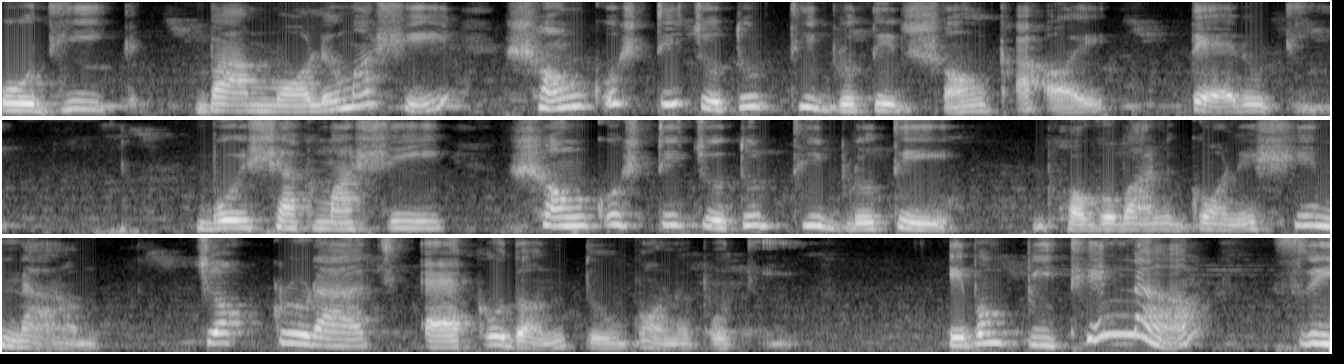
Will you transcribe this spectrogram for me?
অধিক বা মলমাসে সংকষ্টি চতুর্থী ব্রতের সংখ্যা হয় তেরোটি। বৈশাখ মাসে সংকষ্টি চতুর্থী ব্রতে ভগবান গণেশের নাম চক্ররাজ একদন্ত গণপতি এবং পীঠের নাম শ্রী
